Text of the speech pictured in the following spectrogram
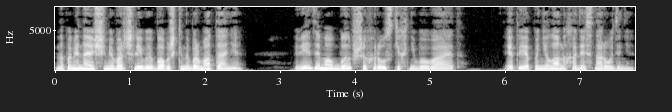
напоминающими ворчливые бабушкины бормотания. Видимо, бывших русских не бывает. Это я поняла, находясь на родине.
